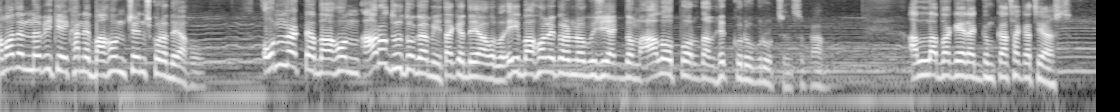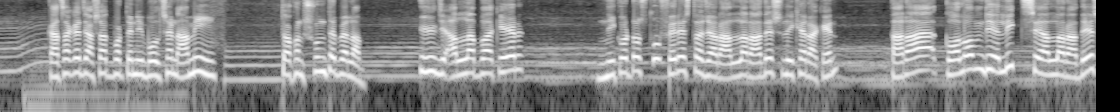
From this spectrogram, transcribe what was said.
আমাদের নবীকে এখানে বাহন চেঞ্জ করে দেয়া হোক। অন্য একটা বাহন আরও দ্রুতগামী তাকে দেওয়া হলো। এই বাহনে করে নবীজি একদম আলো, পর্দা ভেদ করে উপরে উঠছেন সুবহান আল্লাহ পাকের একদম কাছাকাছি আসছে। কাছাকাছি আসার পর তিনি বলছেন, আমি তখন শুনতে পেলাম যে আল্লাহ পাকের নিকটস্থ ফেরেস্তা যারা আল্লাহর আদেশ লিখে রাখেন, তারা কলম দিয়ে লিখছে আল্লাহর আদেশ।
